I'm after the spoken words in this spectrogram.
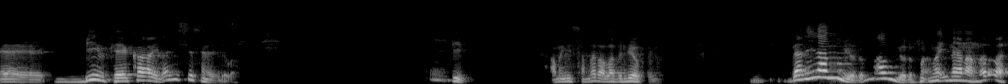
e, 1000 FK ile hisse senedi var. Evet. 1000. Ama insanlar alabiliyor bunu. Ben inanmıyorum, almıyorum ama inananlar var.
